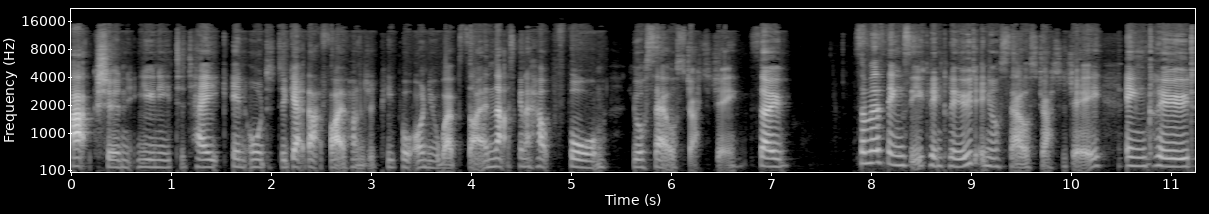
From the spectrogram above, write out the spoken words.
action you need to take in order to get that 500 people on your website. And that's going to help form your sales strategy. So, some of the things that you can include in your sales strategy include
